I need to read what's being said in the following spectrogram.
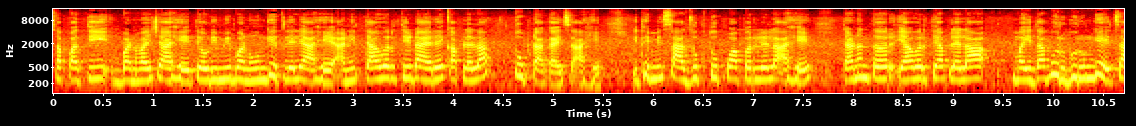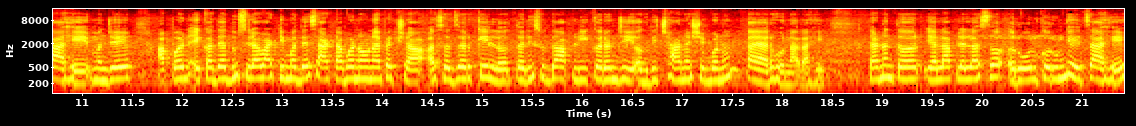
चपाती बनवायची आहे तेवढी मी बनवून घेतलेली आहे आणि त्यावरती डायरेक्ट आपल्याला तूप टाकायचं आहे. इथे मी साजूक तूप वापरलेलं आहे. त्यानंतर यावरती आपल्याला मैदा भुरभुरून घ्यायचा आहे. म्हणजे आपण एखाद्या दुसऱ्या वाटीमध्ये साठा बनवण्यापेक्षा असं जर केलं तरीसुद्धा आपली करंजी अगदी छान अशी बनून तयार होणार आहे. त्यानंतर याला आपल्याला असं रोल करून घ्यायचं आहे.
